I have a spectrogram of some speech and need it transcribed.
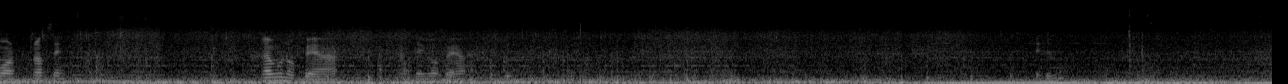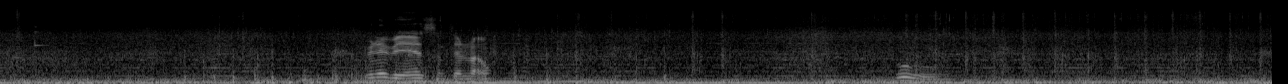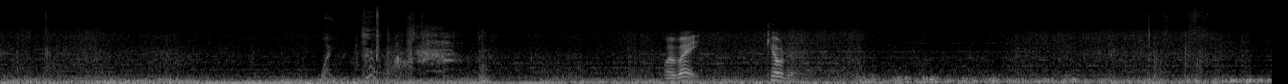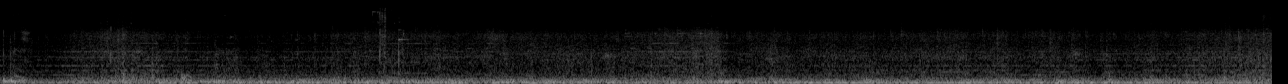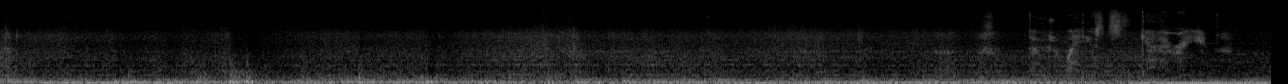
one. Nothing. No up here. Nothing up here. Is it? Is something little. Ooh. Wait. Wait, wait. Killed him. Those waves are scary.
